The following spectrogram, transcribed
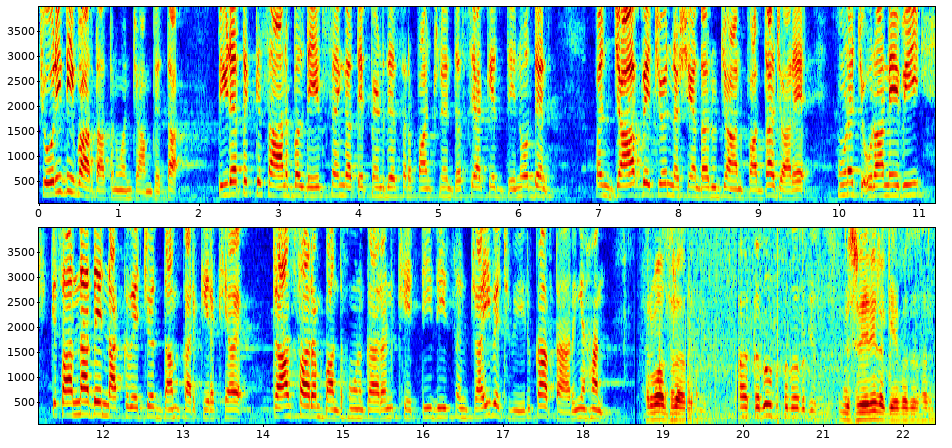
ਚੋਰੀ ਦੀ ਵਾਰਦਾਤ ਨੂੰ ਅੰਜਾਮ ਦਿੱਤਾ। ਪੀੜਤ ਕਿਸਾਨ ਬਲਦੇਵ ਸਿੰਘ ਅਤੇ ਪਿੰਡ ਦੇ ਸਰਪੰਚ ਨੇ ਦੱਸਿਆ ਕਿ ਦਿਨੋ ਦਿਨ ਪੰਜਾਬ ਵਿੱਚ ਨਸ਼ਿਆਂ ਦਾ ਰੁਝਾਨ ਵਧਦਾ ਜਾ ਰਿਹਾ ਹੈ। ਹੁਣ ਚੋਰਾਂ ਨੇ ਵੀ ਕਿਸਾਨਾਂ ਦੇ ਨੱਕ ਵਿੱਚ ਦਮ ਕਰਕੇ ਰੱਖਿਆ ਹੈ। ਟਰਾਂਸਫਾਰਮ ਬੰਦ ਹੋਣ ਕਾਰਨ ਖੇਤੀ ਦੀ ਸਿੰਚਾਈ ਵਿੱਚ ਵੀ ਰੁਕਾਵਟਾਂ ਆ ਰਹੀਆਂ ਹਨ। ਹਰਬੰਸ ਲਾ ਰਹੇ। ਆ ਕਦੋਂ ਪਤਾ ਲੱਗਿਆ ਤੁਹਾਨੂੰ? ਸਵੇਰੇ ਲੱਗੇ ਪਤਾ ਸਾਨੂੰ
